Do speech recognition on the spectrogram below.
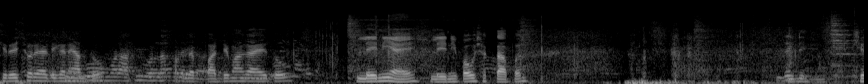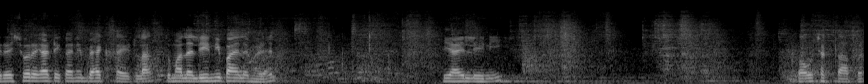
खिरेश्वर या ठिकाणी आलतो. आपल्या पाठीमाग आहे तो. लेणी आहे. लेणी पाहू शकता आपण. खिरेश्वर या ठिकाणी बॅक साईडला तुम्हाला लेणी पाहायला मिळेल. ही आहे लेणी. पाहू शकता आपण.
